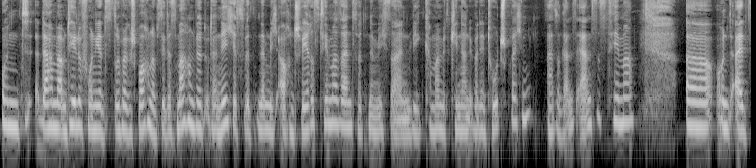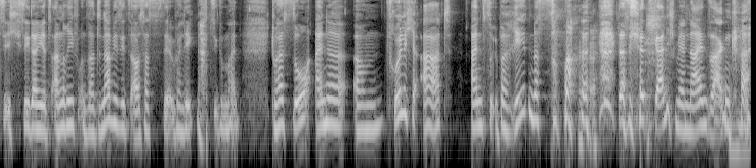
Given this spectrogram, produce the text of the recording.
Und da haben wir am Telefon jetzt drüber gesprochen, ob sie das machen wird oder nicht. Es wird nämlich auch ein schweres Thema sein. Es wird nämlich sein, wie kann man mit Kindern über den Tod sprechen? Also ganz ernstes Thema. Äh, Und als ich sie dann jetzt anrief und sagte, na, wie sieht's aus? Hast du es dir überlegt? Dann hat sie gemeint, du hast so eine ähm, fröhliche Art, einen zu überreden, das zu machen, dass ich jetzt gar nicht mehr Nein sagen kann.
